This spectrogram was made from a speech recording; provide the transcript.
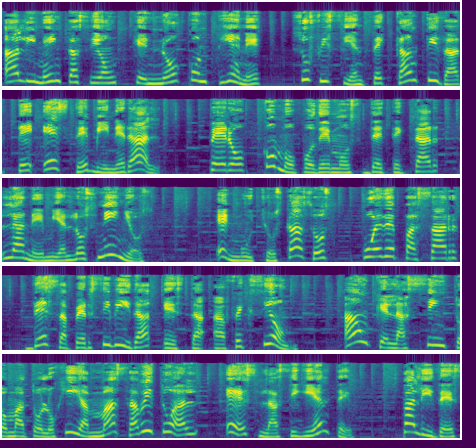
alimentación que no contiene suficiente cantidad de este mineral. Pero, ¿cómo podemos detectar la anemia en los niños? En muchos casos puede pasar desapercibida esta afección, aunque la sintomatología más habitual es la siguiente. Palidez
